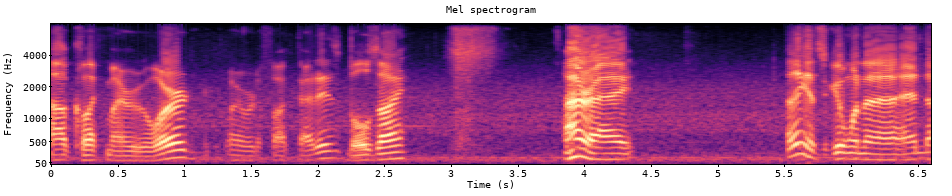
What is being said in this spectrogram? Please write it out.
I'll collect my reward, wherever the fuck that is. Bullseye. All right. I think it's a good one to end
